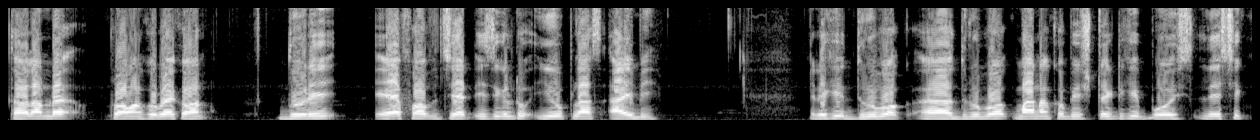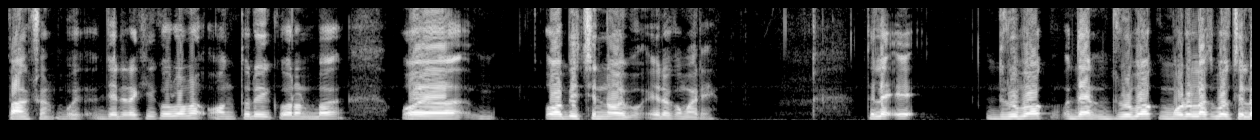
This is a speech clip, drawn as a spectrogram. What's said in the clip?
তাহলে আমরা প্রমাণ করব এখন। ধরি f of z is equal to u plus i v এটা কি ধ্রুবক ধ্রুবক মানাঙ্ক বিশিষ্ট একটি কি বৈশ্লেষিক ফাংশন? যেটা কি করব আমরা? অন্তরীকরণ বা অবিচ্ছিন্ন হইব, এরকম আর। তাহলে ধ্রুবক, দেন ধ্রুবক মডুলাস বলছিল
